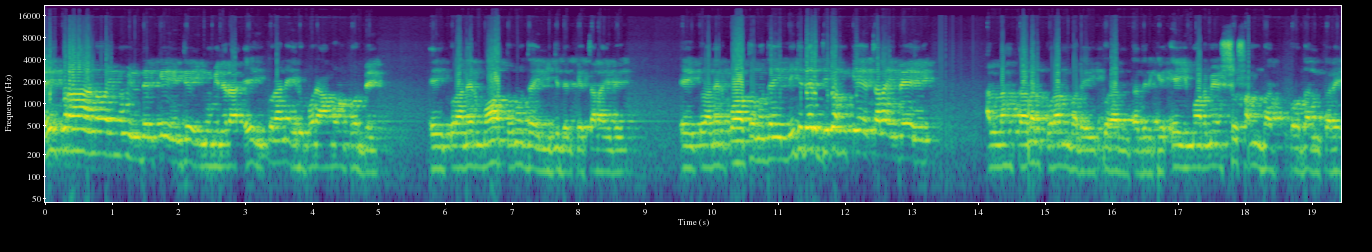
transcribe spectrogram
এই কোরআন ওই মুমিনদেরকে যে মুমিনেরা এই কোরআনের উপরে আমল করবে, এই কোরআনের মত অনুযায়ী নিজেদেরকে চালাইবে, এই কোরআনের পথ অনুযায়ী নিজেদের জীবনকে চালাইবে। আল্লাহ তাআলার কোরআন বলে, এই কোরআন তাদেরকে এই মর্মে সুসংবাদ প্রদান করে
